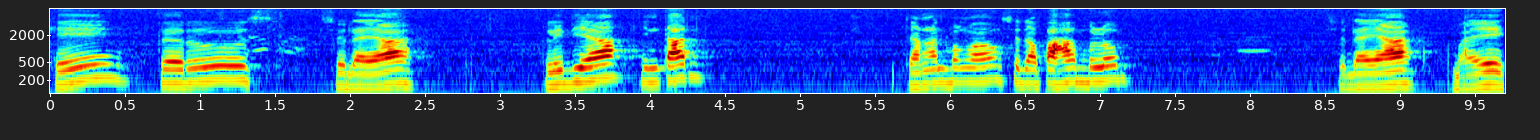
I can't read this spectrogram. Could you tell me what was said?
Oke, terus sudah ya. Lydia, Intan? Jangan bengong, sudah paham belum? Sudah ya, baik.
